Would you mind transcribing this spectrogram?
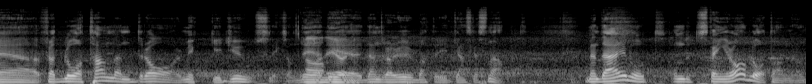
Eh, för att blåtanden drar mycket ljus. Liksom. Det, Ja, det, det. Den drar ur batteriet ganska snabbt. Men däremot om du stänger av blåtanden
